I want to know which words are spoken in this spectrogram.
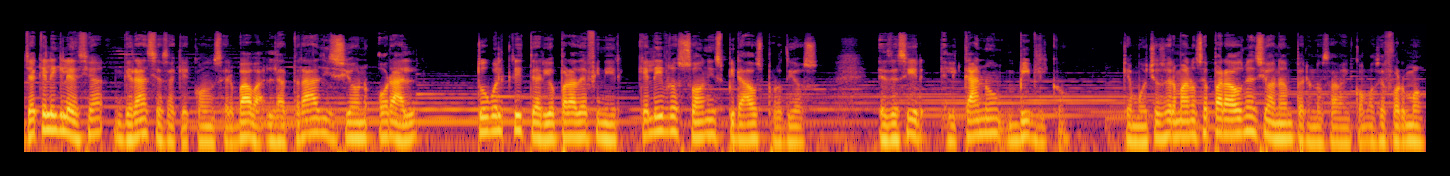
Ya que la iglesia, gracias a que conservaba la tradición oral, tuvo el criterio para definir qué libros son inspirados por Dios, es decir, el canon bíblico, que muchos hermanos separados mencionan pero no saben cómo se formó.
